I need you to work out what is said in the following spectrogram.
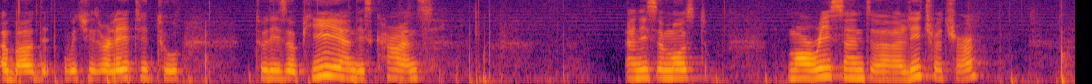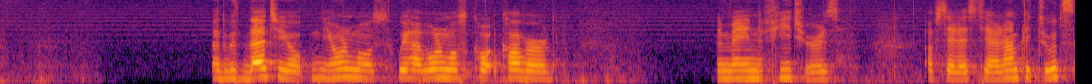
about which is related to, to this OPE and these currents. And it's the most more recent uh, literature. But with that, you, you almost, we have almost co covered the main features of celestial amplitudes.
